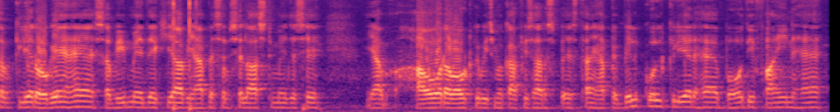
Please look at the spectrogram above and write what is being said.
सब क्लियर हो गए हैं। सभी में देखिए आप यहाँ पे सबसे लास्ट में जैसे यहाँ हाउ और अबाउट के बीच में काफ़ी सारा स्पेस था। यहाँ पे बिल्कुल क्लियर है बहुत ही फाइन है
